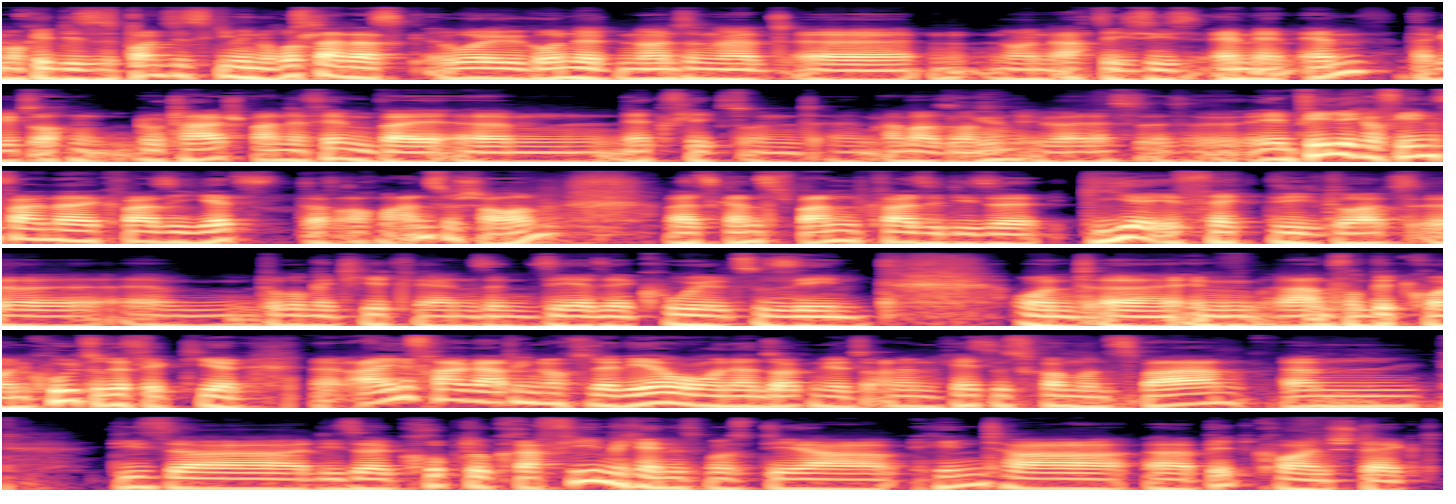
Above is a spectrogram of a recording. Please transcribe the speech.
Okay, dieses Ponzi-Scheme in Russland, das wurde gegründet 1989, hieß MMM. Da gibt's auch einen total spannenden Film bei ähm, Netflix und ähm, Amazon ja. über das. Also, empfehle ich auf jeden Fall mal quasi jetzt das auch mal anzuschauen, weil es ganz spannend quasi diese Gier-Effekte, die dort äh, ähm, dokumentiert werden, sind sehr, sehr cool zu sehen und äh, im Rahmen von Bitcoin cool zu reflektieren. Eine Frage habe ich noch zu der Währung und dann sollten wir zu anderen Cases kommen und zwar ähm, dieser, dieser Kryptographie-Mechanismus, der hinter äh, Bitcoin steckt,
